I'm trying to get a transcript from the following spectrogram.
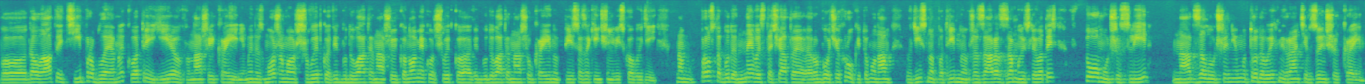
подолати ті проблеми, котрі є в нашій країні. Ми не зможемо швидко відбудувати нашу економіку, швидко відбудувати нашу країну після закінчення військових дій. Нам просто буде не вистачати робочих рук, і тому нам дійсно потрібно вже зараз замислюватись, в тому числі над залученням трудових мігрантів з інших країн.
